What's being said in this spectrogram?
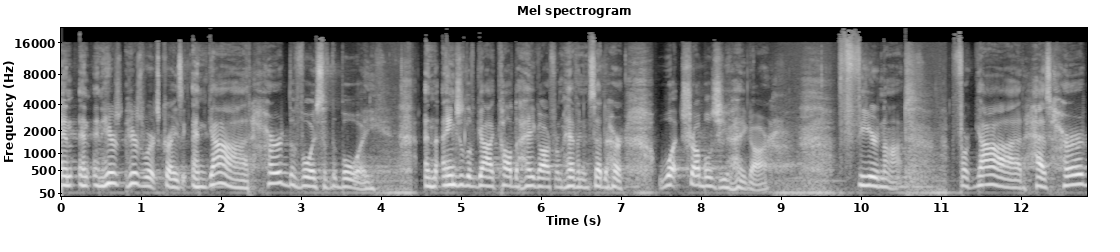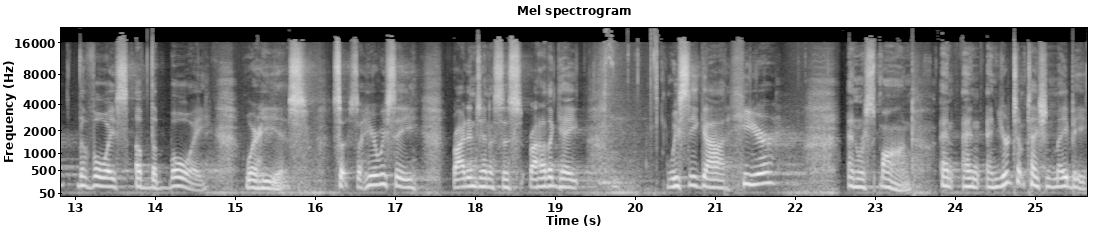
And, and, and here's, here's where it's crazy. And God heard the voice of the boy, and the angel of God called to Hagar from heaven and said to her, What troubles you, Hagar? Fear not, for God has heard the voice of the boy where he is. So, so here we see, right in Genesis, right out of the gate, we see God hear and respond. And, and, and your temptation may be,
